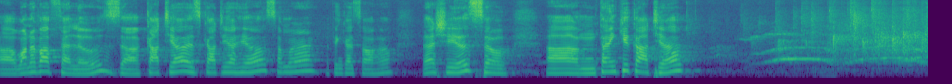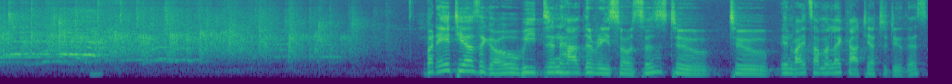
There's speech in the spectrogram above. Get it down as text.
uh, one of our fellows. Uh, Katya, is Katya here somewhere? I think I saw her. There she is. So um, thank you, Katya. But eight years ago, we didn't have the resources to, to invite someone like Katya to do this.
